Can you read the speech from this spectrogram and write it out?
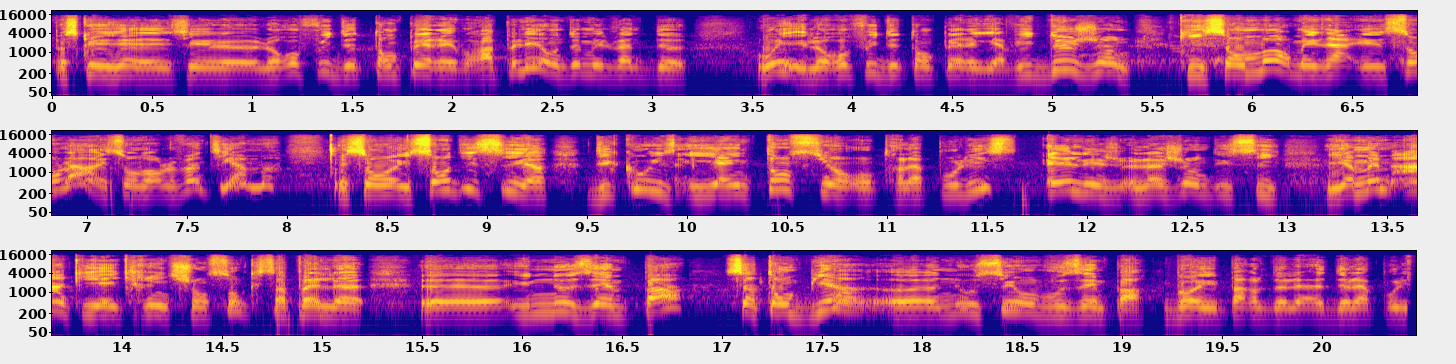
parce que euh, c'est le, refus de tempérer. Vous vous rappelez, en 2022 Oui, le refus de tempérer. Il y avait deux jeunes qui sont morts, mais ils sont là, ils sont dans le 20e. Ils sont, ils sont d'ici. Hein. Du coup, il y a une tension entre la police et l'agent d'ici. Il y a même un qui a écrit une chanson qui s'appelle euh, Il ne nous aime pas, ça tombe bien, nous aussi on vous aime pas. Bon, il parle de la, de la police.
